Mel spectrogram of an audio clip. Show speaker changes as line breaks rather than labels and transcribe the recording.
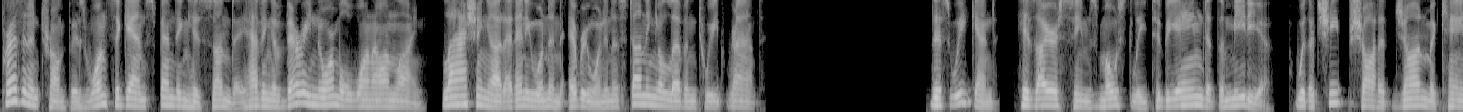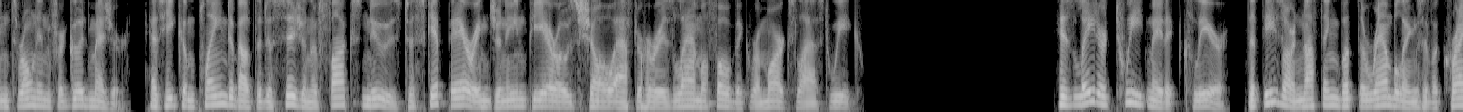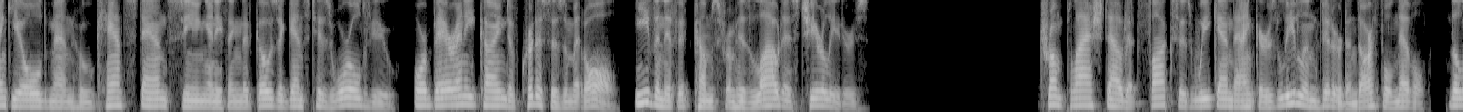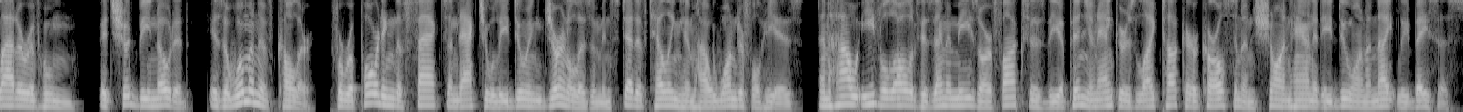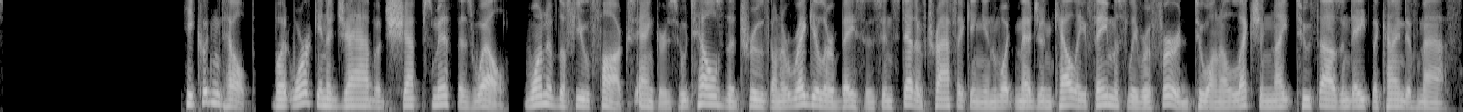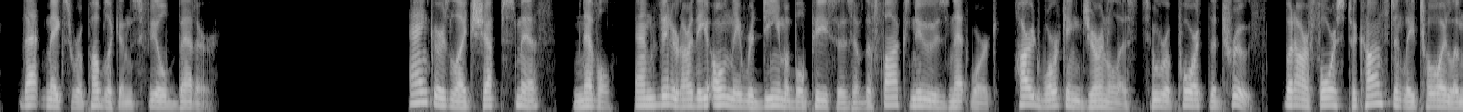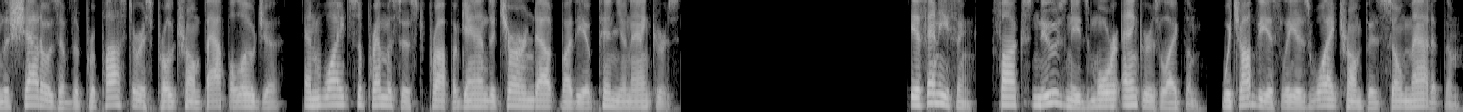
President Trump is once again spending his Sunday having a very normal one online, lashing out at anyone and everyone in a stunning 11-tweet rant. This weekend, his ire seems mostly to be aimed at the media, with a cheap shot at John McCain thrown in for good measure, as he complained about the decision of Fox News to skip airing Jeanine Pirro's show after her Islamophobic remarks last week. His later tweet made it clear that these are nothing but the ramblings of a cranky old man who can't stand seeing anything that goes against his worldview or bear any kind of criticism at all, even if it comes from his loudest cheerleaders. Trump lashed out at Fox's weekend anchors Leland Vittert and Arthel Neville, the latter of whom, it should be noted, is a woman of color, for reporting the facts and actually doing journalism instead of telling him how wonderful he is and how evil all of his enemies are Fox's the opinion anchors like Tucker Carlson and Sean Hannity do on a nightly basis. He couldn't help but work in a jab at Shep Smith as well, one of the few Fox anchors who tells the truth on a regular basis instead of trafficking in what Megyn Kelly famously referred to on election night 2008 the kind of math that makes Republicans feel better. Anchors like Shep Smith, Neville, and Vittert are the only redeemable pieces of the Fox News network, hard-working journalists who report the truth but are forced to constantly toil in the shadows of the preposterous pro-Trump apologia and white supremacist propaganda churned out by the opinion anchors. If anything, Fox News needs more anchors like them, which obviously is why Trump is so mad at them.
